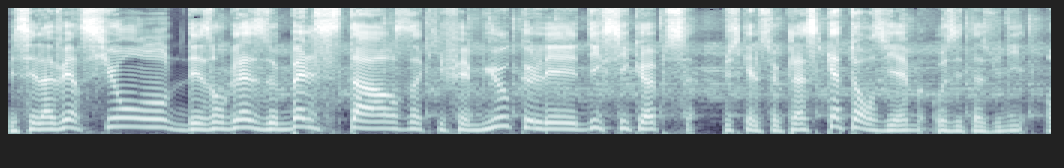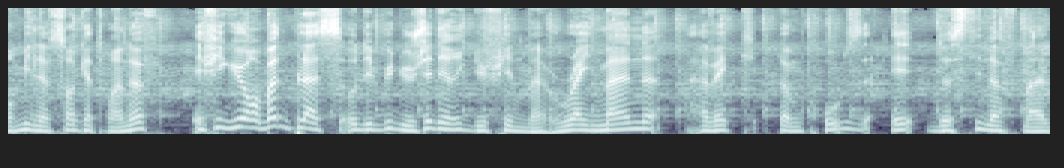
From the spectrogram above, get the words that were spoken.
Mais c'est la version des Anglaises de Bell Stars qui fait mieux que les Dixie Cups, puisqu'elle se classe 14e aux États-Unis en 1989 et figure en bonne place au début du générique du film Rain Man avec Tom Cruise et Dustin Hoffman.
